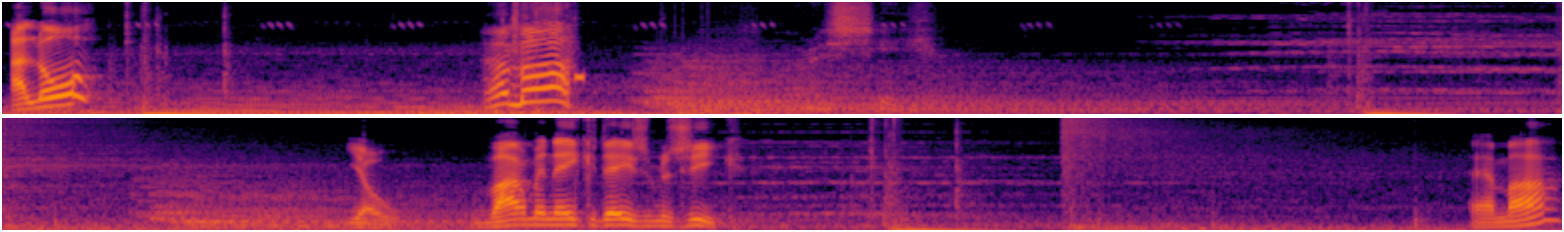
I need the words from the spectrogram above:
Hallo? Emma! Where is she? Yo, waarom in één keer deze muziek? Emma?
